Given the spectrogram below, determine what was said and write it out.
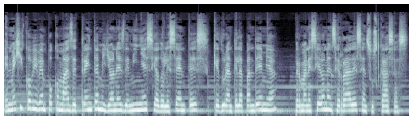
En México viven poco más de 30 millones de niñas y adolescentes que durante la pandemia permanecieron encerradas en sus casas,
